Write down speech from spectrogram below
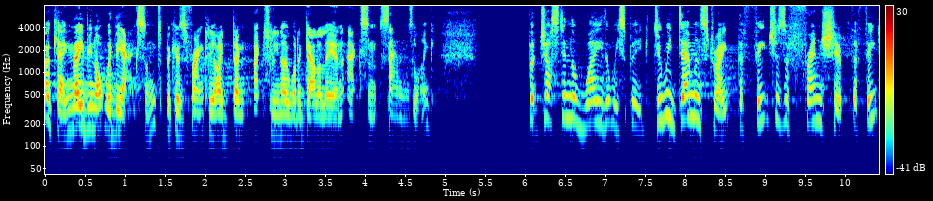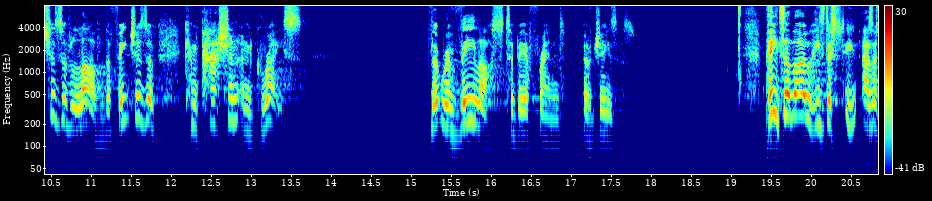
Okay, maybe not with the accent, because frankly, I don't actually know what a Galilean accent sounds like but just in the way that we speak. Do we demonstrate the features of friendship, the features of love, the features of compassion and grace that reveal us to be a friend of Jesus? Peter, though, he's, as a,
